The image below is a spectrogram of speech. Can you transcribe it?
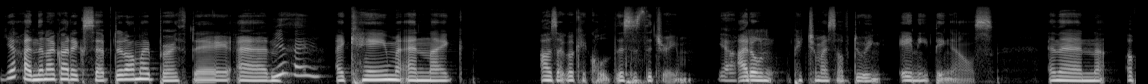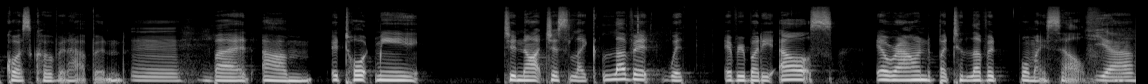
yeah, and then I got accepted on my birthday, and Yay. I came and like, I was like, okay, cool, this is the dream. Yeah. I don't picture myself doing anything else. And then, of course, COVID happened. But um, it taught me to not just like love it with everybody else around, but to love it for myself. yeah.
